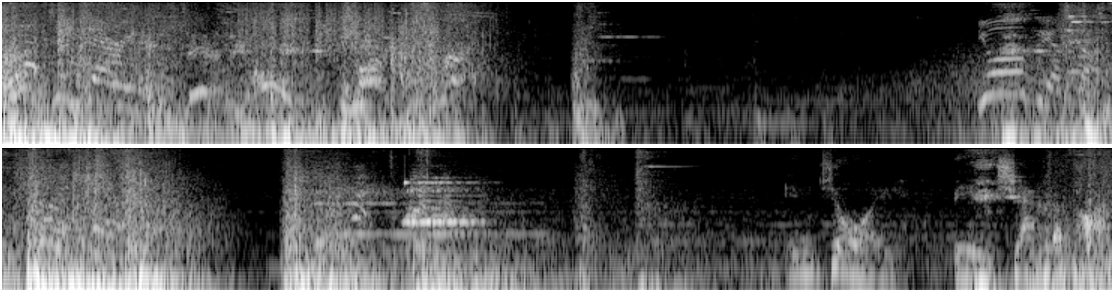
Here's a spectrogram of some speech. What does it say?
Legendary! My strength! You'll be a. Enjoy being shattered apart.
